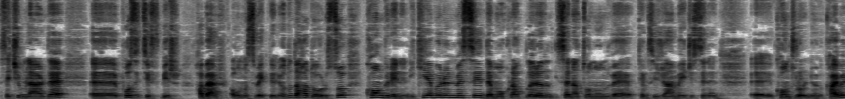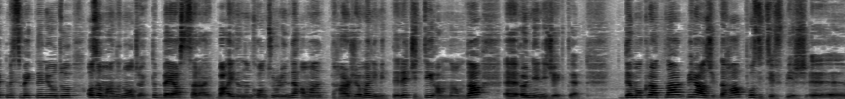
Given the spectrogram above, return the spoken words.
seçimlerde e, pozitif bir haber olması bekleniyordu. Daha doğrusu kongrenin ikiye bölünmesi, demokratların senatonun ve temsilciler meclisinin e, kontrolünü kaybetmesi bekleniyordu. O zaman da ne olacaktı? Beyaz Saray Biden'ın kontrolünde ama harcama limitleri ciddi anlamda e, önlenecekti. Demokratlar birazcık daha pozitif bir e,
